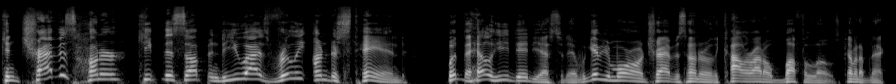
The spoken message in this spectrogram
Can Travis Hunter keep this up? And do you guys really understand what the hell he did yesterday? We'll give you more on Travis Hunter of the Colorado Buffaloes coming up next.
